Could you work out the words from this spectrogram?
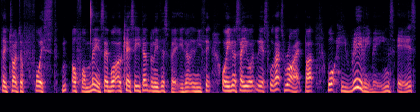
they tried to foist off on me and say, well, okay, so you don't believe this bit, you don't, and you think, or you're going to say, well, yes, well, that's right, but what he really means is,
